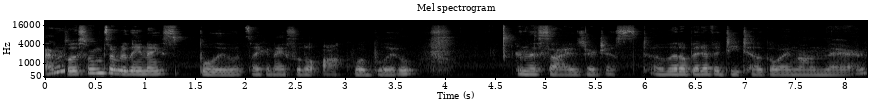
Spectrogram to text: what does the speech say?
I don't so this one's a really nice blue. It's like a nice little aqua blue. And the sides are just a little bit of a detail going on there.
